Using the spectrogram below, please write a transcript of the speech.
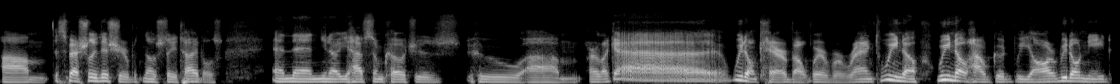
um, especially this year with no state titles. And then, you know, you have some coaches who um, are like, ah, we don't care about where we're ranked. We know, we know how good we are. We don't need,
